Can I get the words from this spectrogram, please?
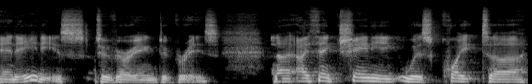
and 80s to varying degrees. And I, I think Cheney was quite uh,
